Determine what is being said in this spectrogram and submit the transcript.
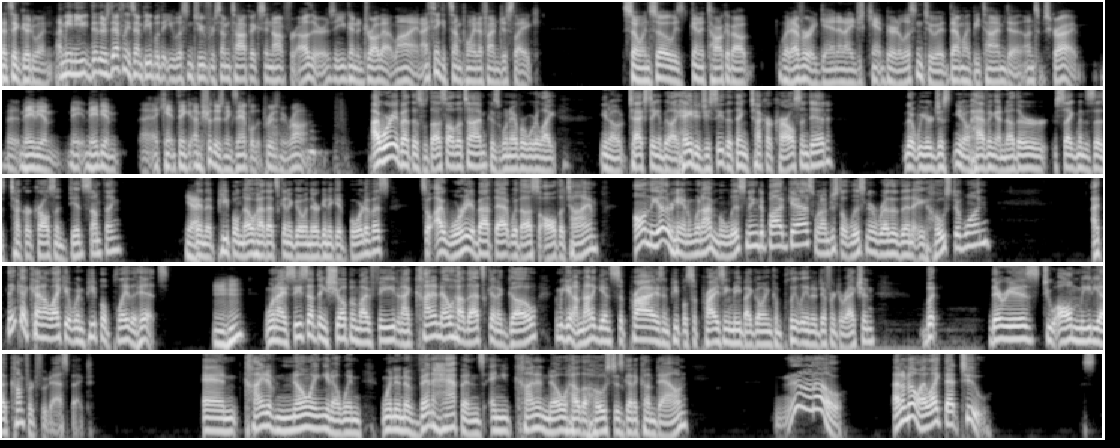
That's a good one. I mean, you, there's definitely some people that you listen to for some topics and not for others. Are you going to draw that line? I think at some point, if I'm just like, so and so is going to talk about whatever again, and I just can't bear to listen to it, that might be time to unsubscribe. But maybe I'm, maybe I'm, I I can't think. I'm sure there's an example that proves me wrong. I worry about this with us all the time because whenever we're like, you know, texting and be like, hey, did you see the thing Tucker Carlson did? That we are just, you know, having another segment that says Tucker Carlson did something. Yeah. and that people know how that's going to go and they're going to get bored of us. So I worry about that with us all the time. On the other hand, when I'm listening to podcasts, when I'm just a listener rather than a host of one, I think I kind of like it when people play the hits. Mm-hmm. When I see something show up in my feed and I kind of know how that's going to go. And again, I'm not against surprise and people surprising me by going completely in a different direction, but there is to all media comfort food aspect. And kind of knowing you know when when an event happens and you kind of know how the host is going to come down i don't know. I don't know. I like that too.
